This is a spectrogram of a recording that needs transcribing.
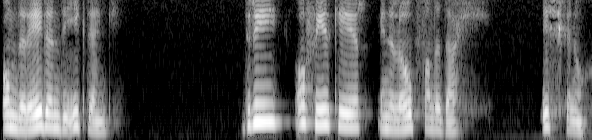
om de reden die ik denk. Drie of vier keer in de loop van de dag is genoeg.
